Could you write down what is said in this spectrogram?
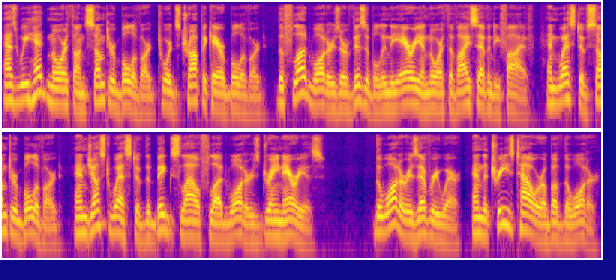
As we head north on Sumter Boulevard towards Tropicaire Boulevard, the flood waters are visible in the area north of I-75 and west of Sumter Boulevard and just west of the Big Slough flood waters drain areas. The water is everywhere and the trees tower above the water.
